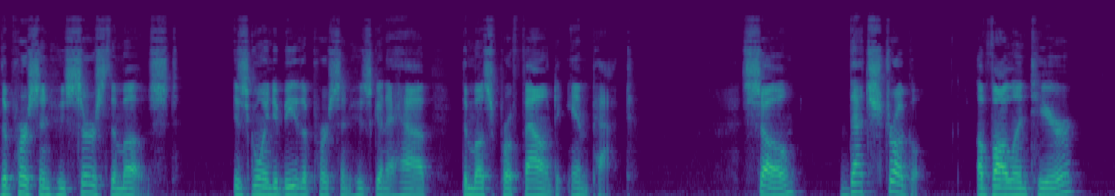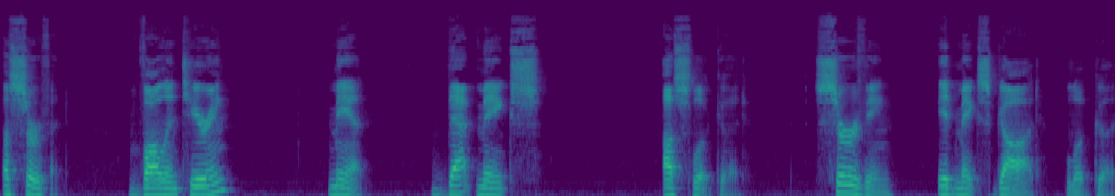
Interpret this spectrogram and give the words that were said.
the person who serves the most is going to be the person who's going to have the most profound impact. So, that struggle a volunteer, a servant. Volunteering, man, that makes us look good. Serving, it makes God look good.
